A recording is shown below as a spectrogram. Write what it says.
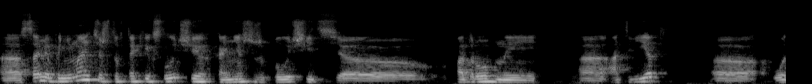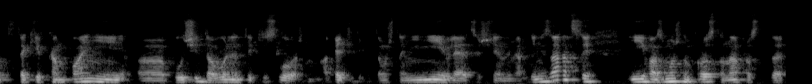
Э, сами понимаете, что в таких случаях, конечно же, получить э, подробный э, ответ Э, от таких компаний э, получить довольно-таки сложно. Опять-таки, потому что они не являются членами организации и, возможно, просто-напросто,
